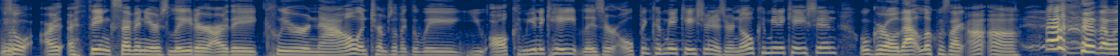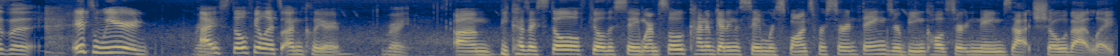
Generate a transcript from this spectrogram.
so I, I think seven years later, are they clearer now in terms of like the way you all communicate? Is there open communication? Is there no communication? Oh, girl, that look was like, uh uh-uh. uh that was a. It's weird. Right. I still feel it's unclear. Right. Um, because I still feel the same. I'm still kind of getting the same response for certain things or being called certain names that show that like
